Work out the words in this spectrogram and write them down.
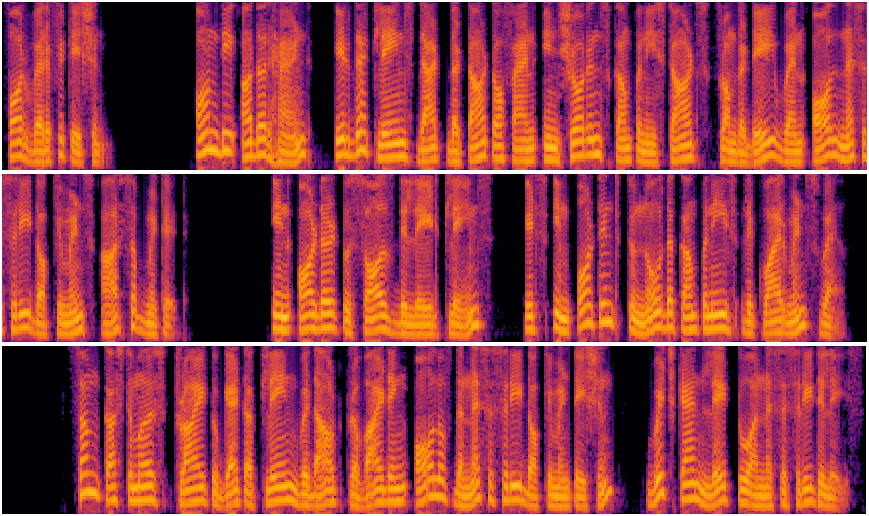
for verification. On the other hand, IRDAI claims that the start of an insurance company starts from the day when all necessary documents are submitted. In order to solve delayed claims, it's important to know the company's requirements well. Some customers try to get a claim without providing all of the necessary documentation, which can lead to unnecessary delays.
